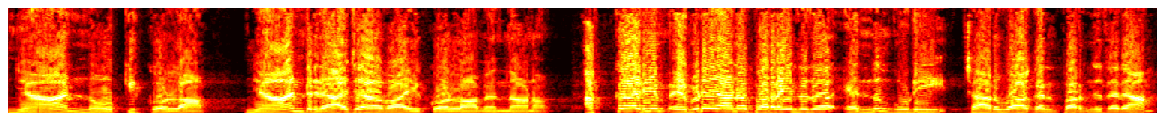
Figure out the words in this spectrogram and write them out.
ഞാൻ നോക്കിക്കൊള്ളാം ഞാൻ രാജാവായിക്കൊള്ളാം എന്നാണ്. അക്കാര്യം എവിടെയാണ് പറയുന്നത് എന്നും കൂടി ചാറുവാകൻ പറഞ്ഞു തരാം.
